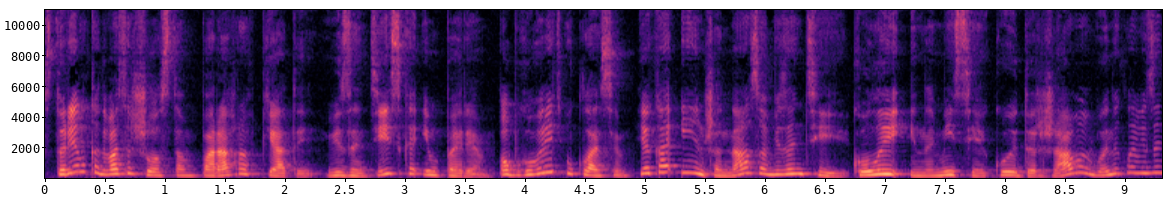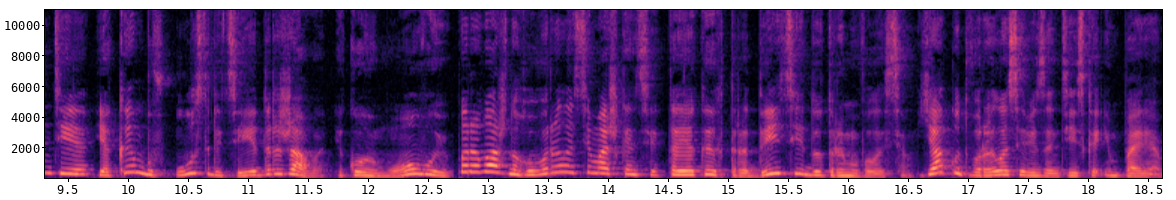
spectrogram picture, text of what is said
Сторінка 26, параграф 5. Візантійська імперія. Обговоріть у класі, яка інша назва Візантії, коли і на місці якої держави виникла Візантія, яким був устрій цієї держави, якою мовою переважно говорили ці мешканці, та яких традицій дотримувалися. Як утворилася Візантійська імперія?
